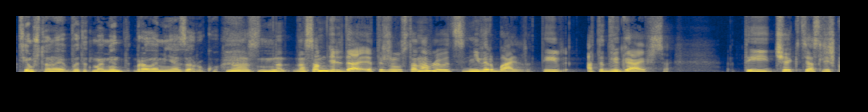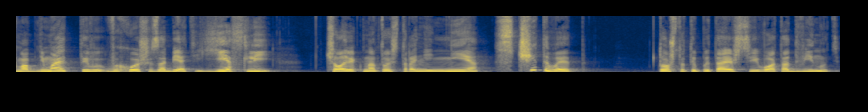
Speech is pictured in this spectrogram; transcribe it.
тем, что она в этот момент брала меня за руку. Но, на, на самом деле, да, это же устанавливается невербально. Ты отодвигаешься ты, человек тебя слишком обнимает, ты выходишь из объятий. Если человек на той стороне не считывает то, что ты пытаешься его отодвинуть,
